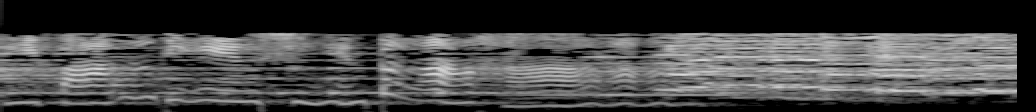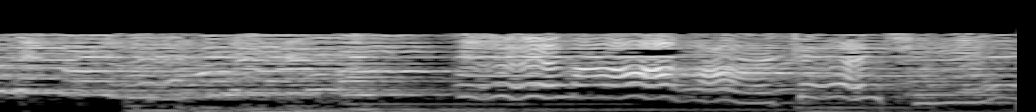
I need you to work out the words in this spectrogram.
的犯病心胆寒自那儿真情。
